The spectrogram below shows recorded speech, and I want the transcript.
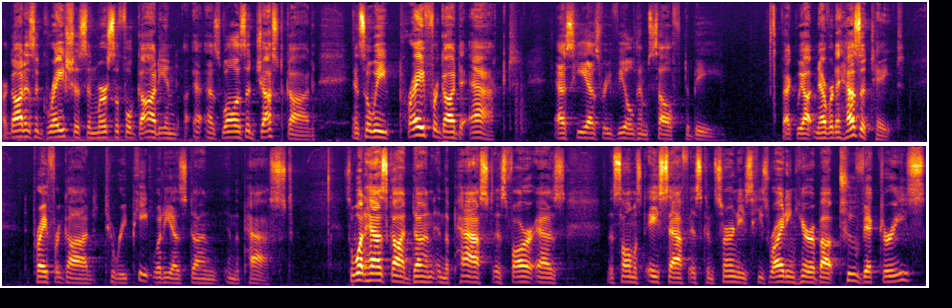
Our God is a gracious and merciful God, as well as a just God. And so we pray for God to act as he has revealed himself to be. In fact, we ought never to hesitate to pray for God to repeat what he has done in the past. So, what has God done in the past as far as the psalmist Asaph is concerned? He's, he's writing here about two victories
